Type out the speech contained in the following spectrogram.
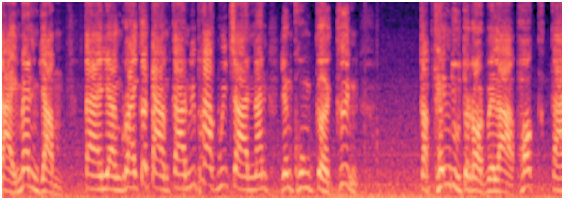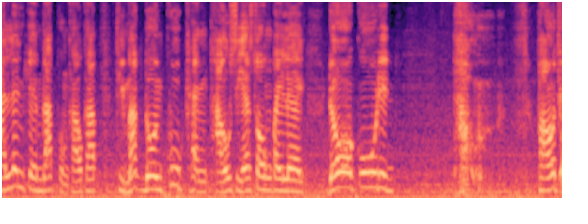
จ่ายแม่นยำแต่อย่างไรก็ตามการวิพากษ์วิจารณ์นั้นยังคงเกิดขึ้น กับเทนอยู่ตลอดเวลา เพราะการเล่นเกมรับของเขาครับ ที่มักโดนคู่แข่งเผาเสียทรงไปเลย โดกูดิเผาเผาเท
